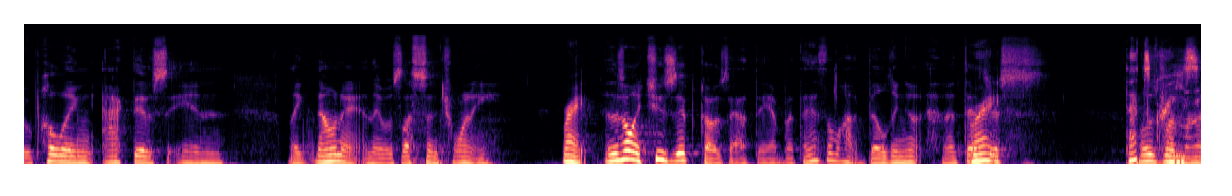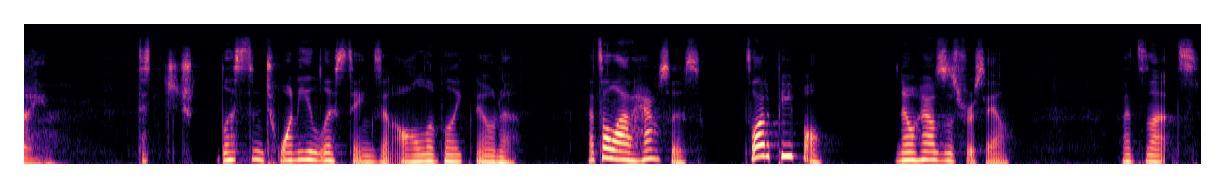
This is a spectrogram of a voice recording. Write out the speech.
were pulling actives in Lake Nona, and there was less than twenty. Right. And there's only two zip codes out there, but there's a lot of building, and that Right. just That's crazy. That's less than 20 listings in all of Lake Nona. That's a lot of houses. It's a lot of people. No houses for sale. That's nuts.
